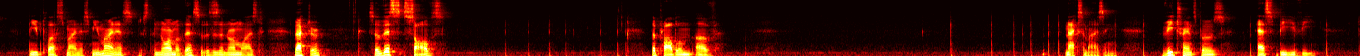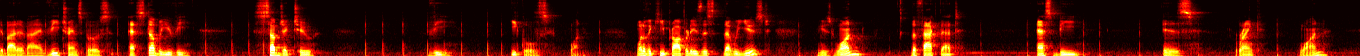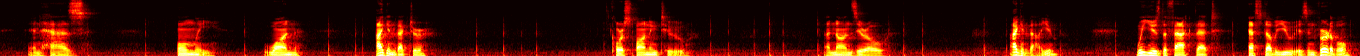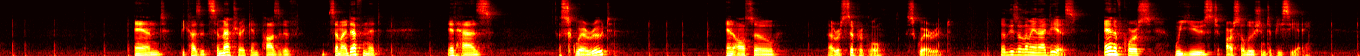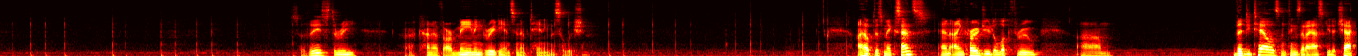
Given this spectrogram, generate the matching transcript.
mu plus minus mu minus, just the norm of this. So this is a normalized vector. So this solves the problem of maximizing V transpose SBV divided by V transpose SWV subject to V equals 1. What are the key properties this, that we used? We used 1, the fact that SB is rank 1 and has only one eigenvector corresponding to a non-zero eigenvalue. We use the fact that SW is invertible and because it's symmetric and positive semi-definite, it has a square root and also a reciprocal square root. So these are the main ideas. And of course, we used our solution to PCA. So these three are kind of our main ingredients in obtaining the solution. I hope this makes sense, and I encourage you to look through um, the details and things that I ask you to check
